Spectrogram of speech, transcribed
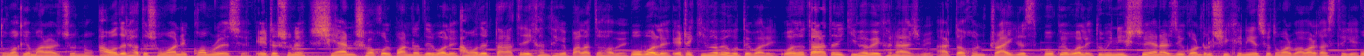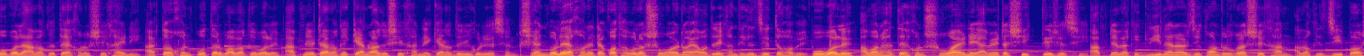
তোমাকে মারার জন্য। আমাদের হাতে সময় অনেক কম রয়েছে। এটা শুনে শ্যান সকল পান্ডাদের বলে, আমাদের তাড়াতাড়ি এখান থেকে পালাতে হবে। পো বলে, এটা কীভাবে হতে পারে? ও এত তাড়াতাড়ি কীভাবে এখানে আসবে? আর তখন ট্রাইগ্রেস পোকে বলে, তুমি নিশ্চয়ই এনার্জি কন্ট্রোল শিখে নিয়েছো তোমার বাবার কাছ থেকে? পো বলে, আমাকে তো এখনও শেখায়নি। আর তখন পো তার বাবাকে বলে, আপনি এটা আমাকে কেন আগে শেখাননি? কেন দেরি করিয়েছেন? শ্যান বলে, এখন এটা কথা বলার সময় নয়, আমাদের এখান থেকে যেতে হবে। পো বলে, আমার হাতে এখন সময় নেই, আমি এটা শিখতে এসেছি। আপনি আমাকে গ্রিন এনার্জি কন্ট্রোল করা শেখান। আমাকে জি পাওয়ার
